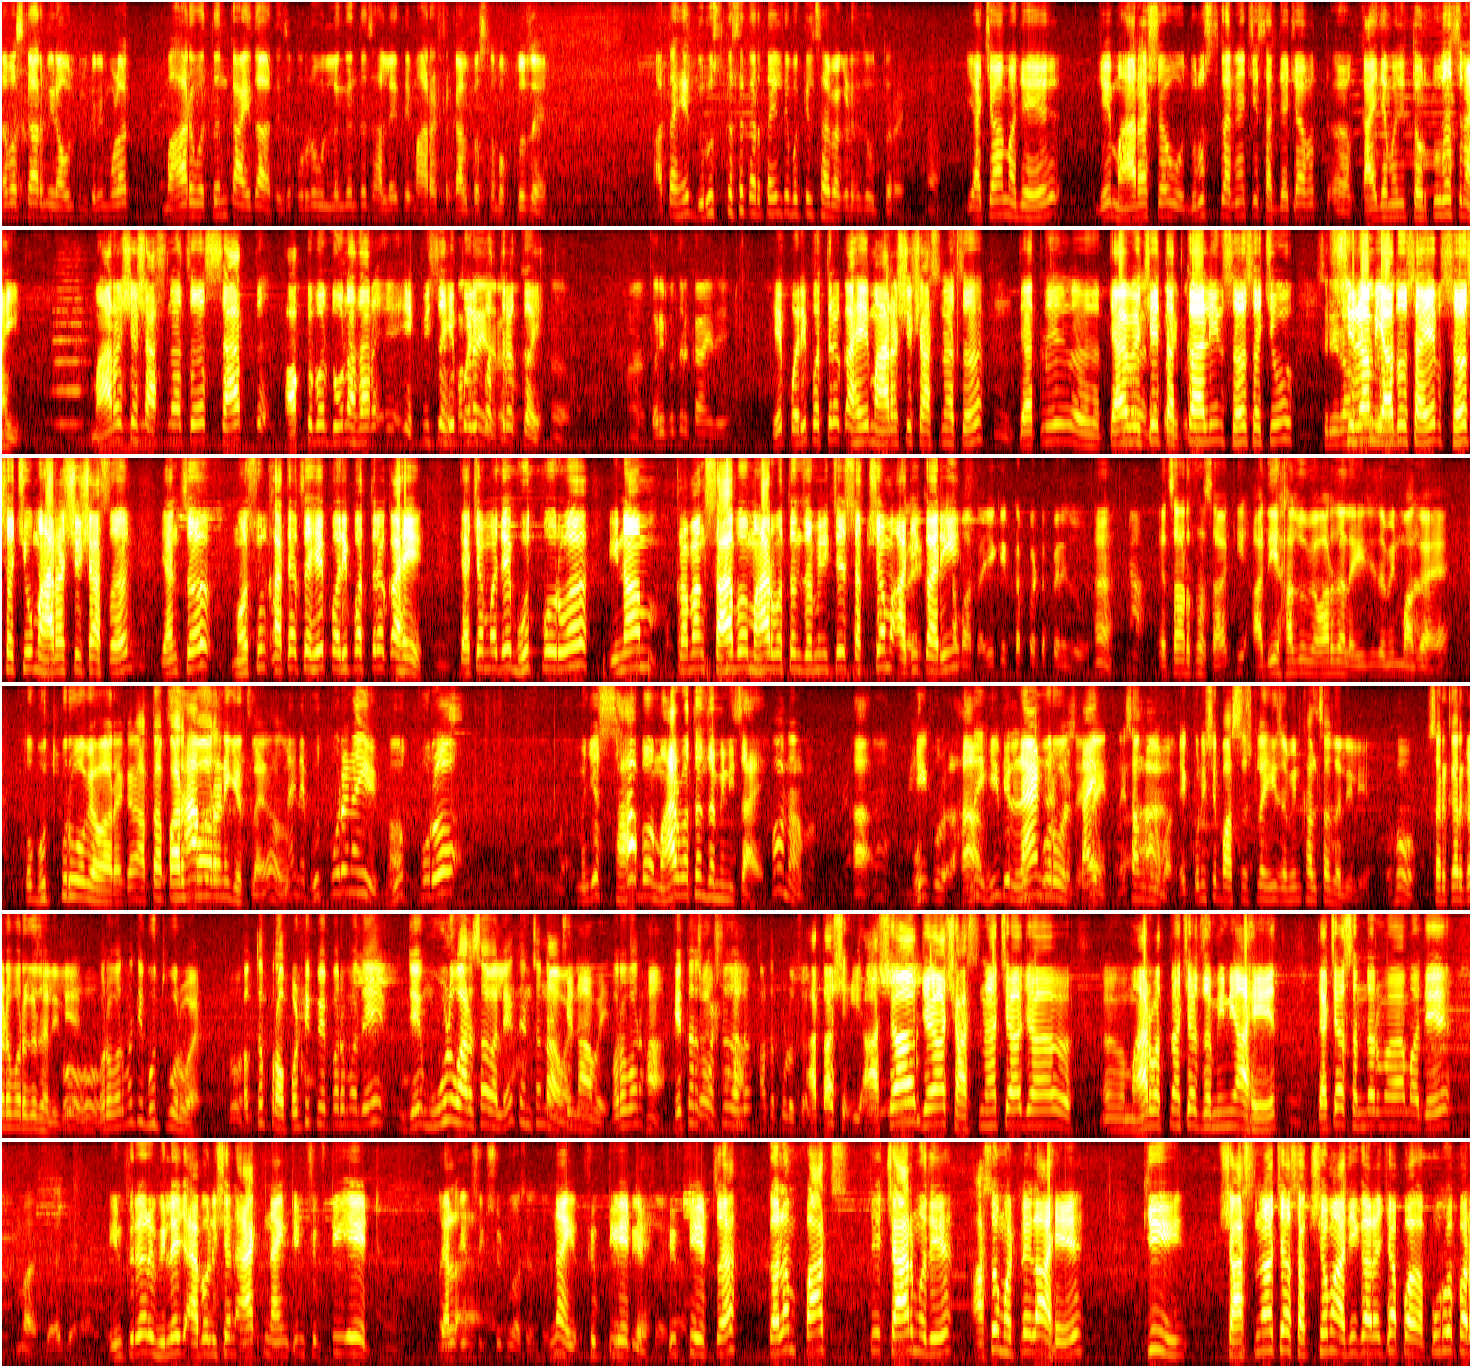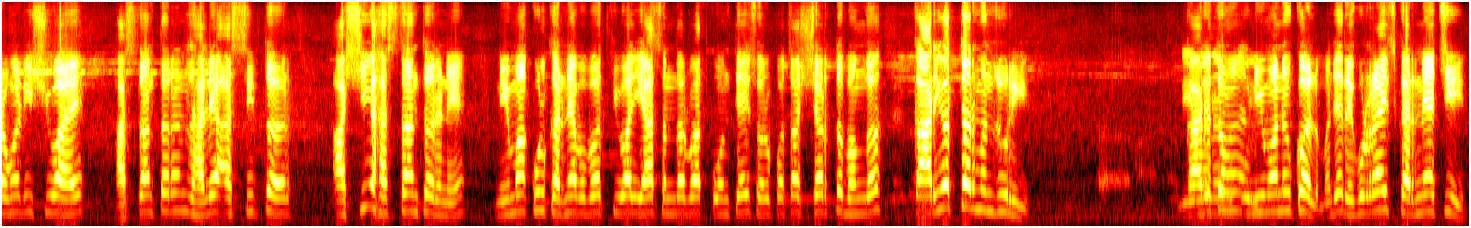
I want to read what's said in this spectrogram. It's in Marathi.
नमस्कार मी राहुल कुलकर्णी. मुळात महार वतन कायदा त्याचं पूर्ण उल्लंघन तर झालंय ते महाराष्ट्र कालपासून बघतोच आहे. आता हे दुरुस्त कसं करता येईल ते वकील साहेबाकडे त्याचं उत्तर आहे. याच्यामध्ये जे महाराष्ट्र दुरुस्त करण्याची सध्याच्या कायद्यामध्ये तरतूदच नाही. महाराष्ट्र शासनाचं सात ऑक्टोबर दोन हजार एकवीसचं हे परिपत्रक आहे. हा, परिपत्र काय हे परिपत्रक आहे महाराष्ट्र शासनाचं. त्यातले त्यावेळेचे परिपत्रक. तत्कालीन सहसचिव श्रीराम यादव. साहेब सहसचिव महाराष्ट्र शासन यांचं महसूल खात्याचं हे परिपत्रक आहे. त्याच्यामध्ये भूतपूर्व इनाम क्रमांक सहा ब महार वतन जमिनीचे सक्षम अधिकारी एक एक टप्प्याटप्प्याने जाऊ. हा. याचा अर्थ असा की आधी हा जो व्यवहार झाला ही जी जमीन मागं आहे तो भूतपूर्व व्यवहार आहे. कारण आता पार्थ पवारांनी घेतलाय ना भूतपूर्व नाही. भूतपूर्व म्हणजे सहा ब महार वतन जमिनीचा आहे. हो ना हा. हा. तुम्हाला. एकोणीसशे बासष्ट ला ही जमीन खालसा झालेली आहे. हो. सरकारकडे वर्ग झालेली आहे. हो, हो. बरोबर? मग ती भूतपूर्व आहे. हो. फक्त प्रॉपर्टी पेपरमध्ये जे मूळ वारसावाले त्यांचं नाव त्यांचे आहे. नाव आहे. बरोबर? हा. हे तर स्पष्ट हा. झालं. आता पुढे आता श- अशा ज्या शासनाच्या ज्या अ, महारवतनाच्या जमिनी आहेत त्याच्या संदर्भामध्ये inferior village abolition act nineteen fifty eight त्याला- असेल तो. नाही फिफ्टी एट 58 आहे फिफ्टी एटचा कलम पाच ते चारमध्ये असं म्हटलेलं आहे की शासनाच्या सक्षम अधिकाऱ्याच्या प पूर्व परवानगीशिवाय हस्तांतरण झाले असतील तर अशी हस्तांतरणे नियमाकुल करण्याबाबत किंवा या संदर्भात कोणत्याही स्वरूपाचा शर्तभंग कार्योत्तर मंजुरी नियमानुकूल. नियमानुकूल म्हणजे रेग्युलराईज करण्याची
